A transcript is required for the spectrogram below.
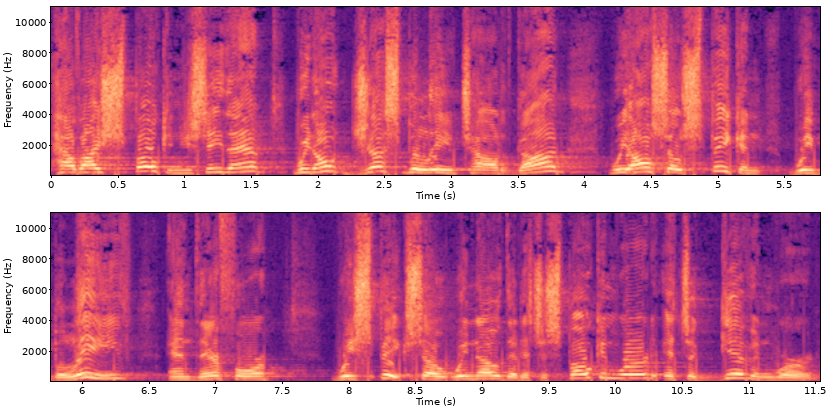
have I spoken. You see that? We don't just believe, child of God. We also speak, and we believe, and therefore we speak. So we know that it's a spoken word, it's a given word.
